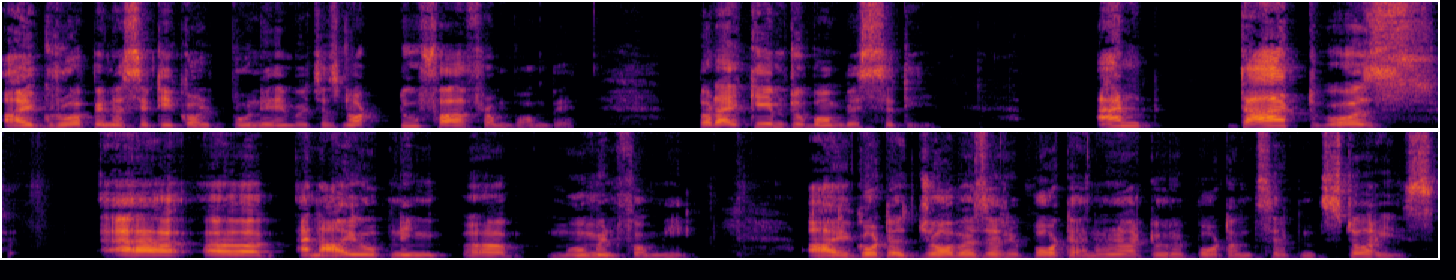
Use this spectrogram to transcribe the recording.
I grew up in a city called Pune, which is not too far from Bombay, but I came to Bombay City. And that was uh, uh, an eye opening uh, moment for me. I got a job as a reporter and I had to report on certain stories.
